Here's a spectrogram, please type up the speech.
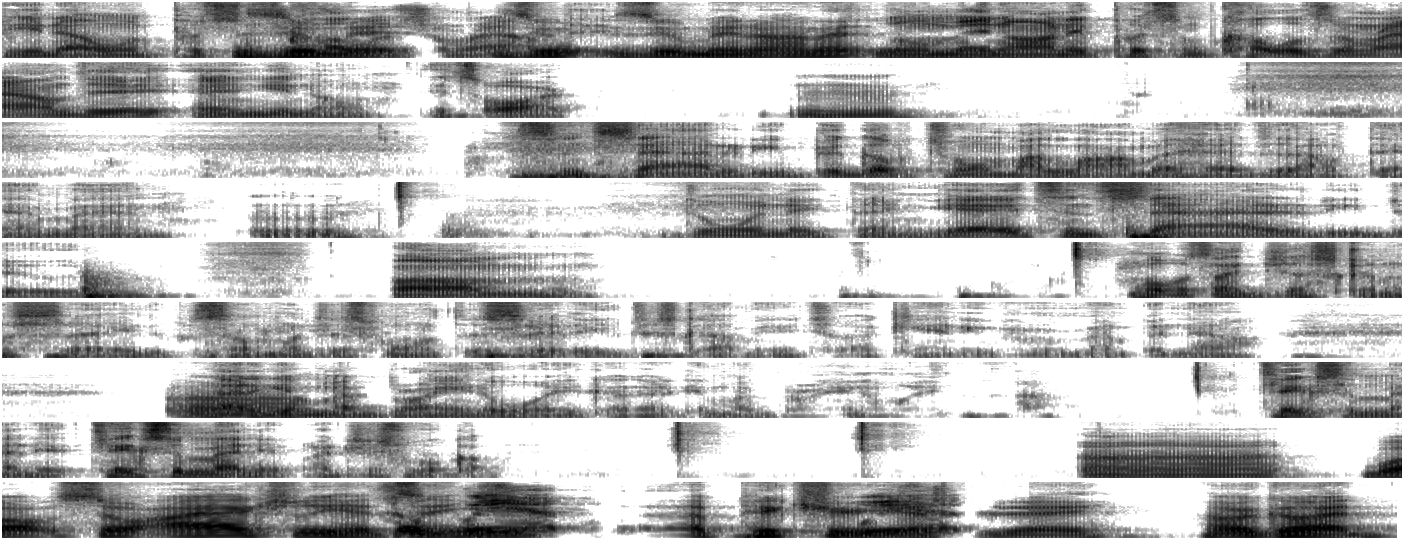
you know, and put some zoom colors in, around zoom, it. Zoom in on it. Zoom in on it, put some colors around it, and you know, it's art. Mm-hmm. It's insanity. Big up to all my llama heads out there, man. Mm. Doing their thing. Yeah, it's insanity, dude. Um, what was I just gonna say? Someone just wanted to say they just got me into. I can't even remember now. I gotta um, get my brain awake. I gotta get my brain awake. Takes a minute. Takes a minute. I just woke up. Uh, well, so I actually had so sent where, you a picture where, yesterday. Oh, go ahead.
